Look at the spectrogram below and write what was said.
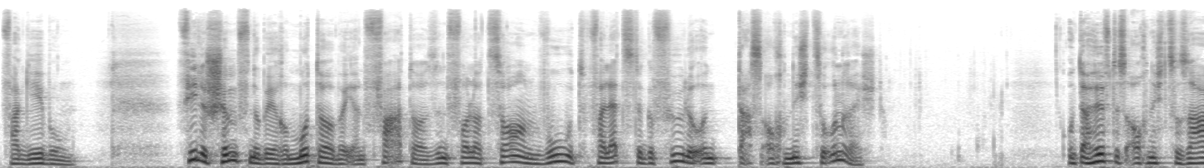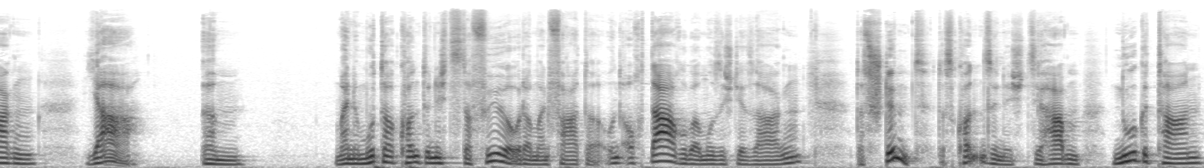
Vergebung. Viele schimpfen über ihre Mutter, über ihren Vater, sind voller Zorn, Wut, verletzte Gefühle und das auch nicht zu Unrecht. Und da hilft es auch nicht zu sagen, ja, ähm, meine Mutter konnte nichts dafür oder mein Vater. Und auch darüber muss ich dir sagen, das stimmt, das konnten sie nicht. Sie haben nur getan,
